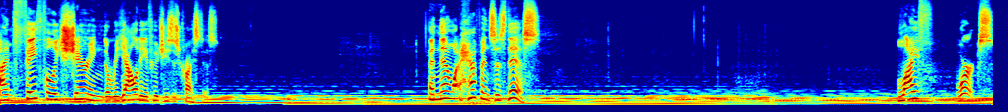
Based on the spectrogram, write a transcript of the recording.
I'm faithfully sharing the reality of who Jesus Christ is. And then what happens is this life works.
